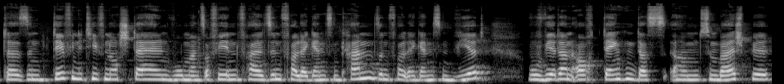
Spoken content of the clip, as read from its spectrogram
da sind definitiv noch Stellen, wo man es auf jeden Fall sinnvoll ergänzen kann, sinnvoll ergänzen wird, wo wir dann auch denken, dass ähm, zum Beispiel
